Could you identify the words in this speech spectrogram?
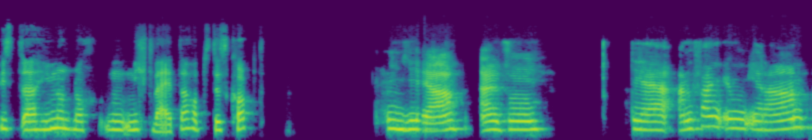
bis dahin und noch nicht weiter, habt ihr das gehabt? Ja, also der Anfang im Iran,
